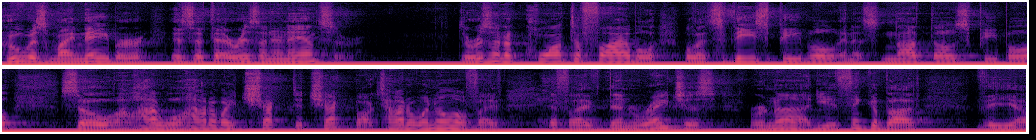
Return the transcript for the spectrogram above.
who is my neighbor, is that there isn't an answer. There isn't a quantifiable, well, it's these people and it's not those people. So, how, well, how do I check the checkbox? How do I know if I've, if I've been righteous or not? You think about the, uh,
